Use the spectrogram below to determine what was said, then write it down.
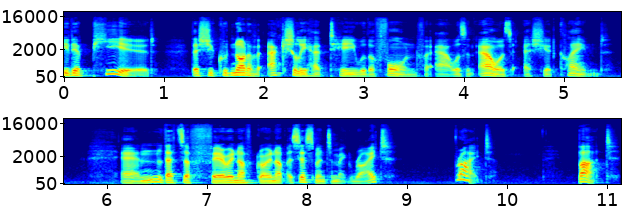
it appeared that she could not have actually had tea with a faun for hours and hours as she had claimed. And that's a fair enough grown up assessment to make, right? Right. But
